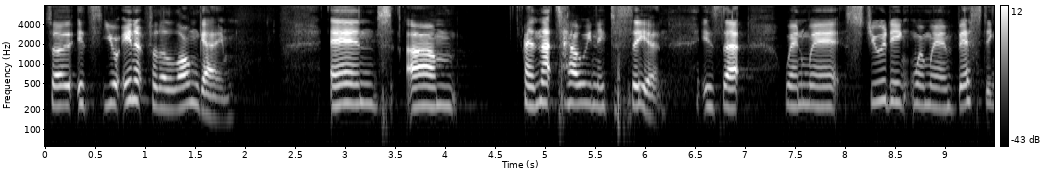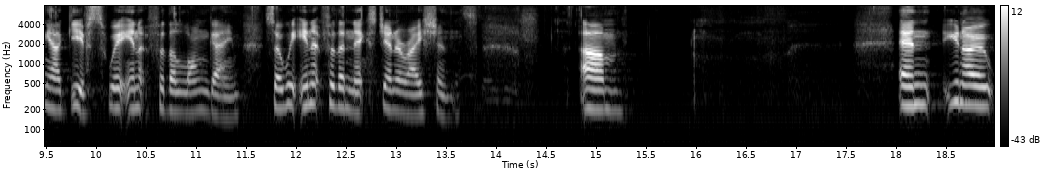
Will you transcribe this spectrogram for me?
So it's, you're in it for the long game. And, um, and that's how we need to see it, is that when we're stewarding, when we're investing our gifts, we're in it for the long game. So we're in it for the next generations. Um, and, you know,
